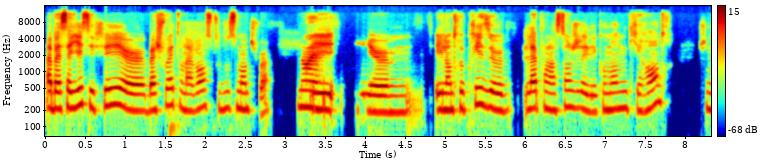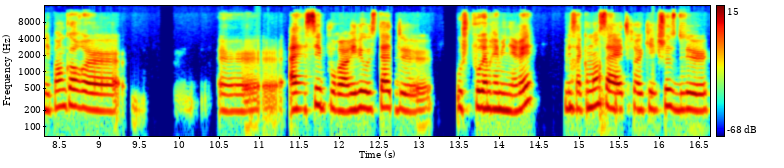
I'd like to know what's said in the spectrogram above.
ah bah ça y est, c'est fait, euh, bah chouette, on avance tout doucement, tu vois. Et, euh, et, l'entreprise, euh, là pour l'instant, j'ai des commandes qui rentrent. Je n'ai pas encore assez pour arriver au stade où je pourrais me rémunérer, mais ça commence à être quelque chose de.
